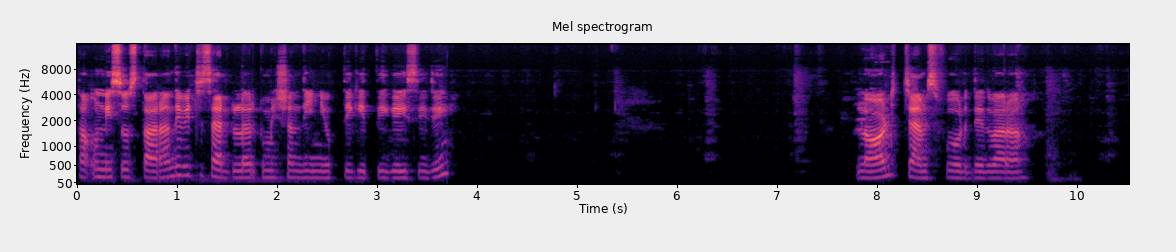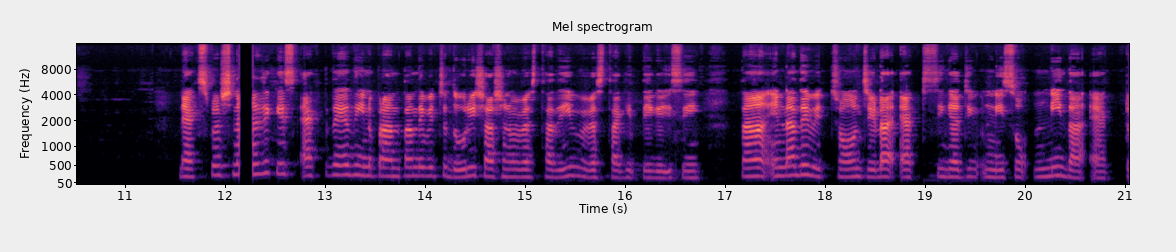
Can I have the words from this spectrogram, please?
ਤਾਂ 1917 ਦੇ ਵਿੱਚ ਸੈਡਲਰ ਕਮਿਸ਼ਨ ਦੀ ਨਿਯੁਕਤੀ ਕੀਤੀ ਗਈ ਸੀ ਜੀ। ਲਾਰਡ ਚੈਮਸਫੋਰਡ ਦੇ ਦੁਆਰਾ। ਨੈਕਸਟ ਕੁਐਸਚਨ ਹੈ ਜੀ, ਕਿਸ ਐਕਟ ਦੇ ਅਧੀਨ ਪ੍ਰਾਂਤਾਂ ਦੇ ਵਿੱਚ ਦੋਹਰੀ ਸ਼ਾਸਨ ਵਿਵਸਥਾ ਦੀ ਵਿਵਸਥਾ ਕੀਤੀ ਗਈ ਸੀ? ਤਾਂ ਇਹਨਾਂ ਦੇ ਵਿੱਚੋਂ ਜਿਹੜਾ ਐਕਟ ਸੀਗਾ ਜੀ 1919 ਦਾ ਐਕਟ,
